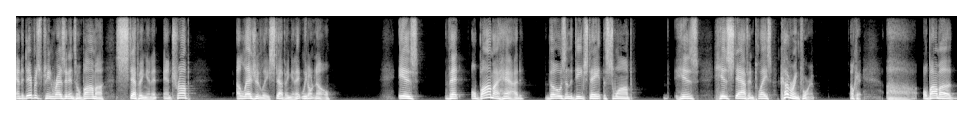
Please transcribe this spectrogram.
And the difference between President Obama stepping in it and Trump allegedly stepping in it, we don't know, is that Obama had those in the deep state, the swamp, his his staff in place covering for him. Okay. Uh, Obama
